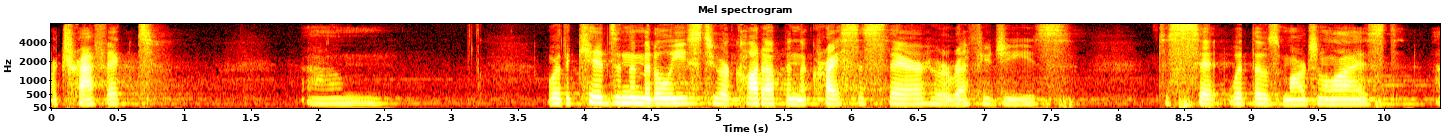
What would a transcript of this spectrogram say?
are trafficked. Um, or the kids in the Middle East who are caught up in the crisis there, who are refugees, to sit with those marginalized, uh,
